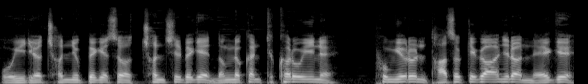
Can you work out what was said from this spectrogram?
오히려 1600에서 1700의 넉넉한 특화로 인해 풍요는 5개가 아니라 4개,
